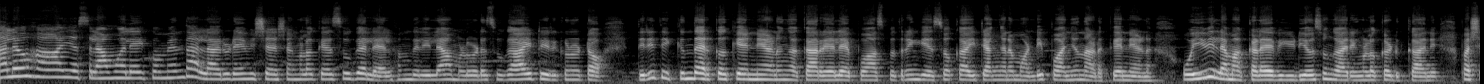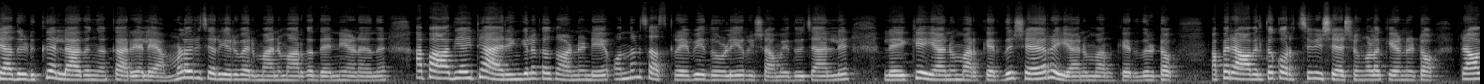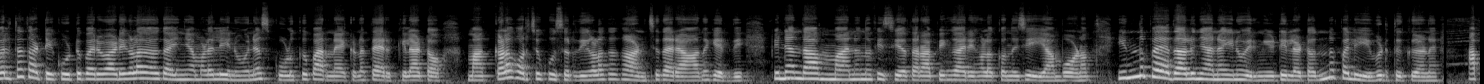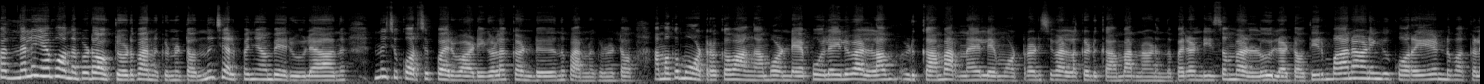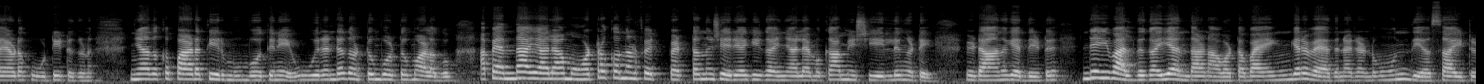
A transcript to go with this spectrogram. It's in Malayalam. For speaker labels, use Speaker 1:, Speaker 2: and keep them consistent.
Speaker 1: ഹലോ ഹായ് അസ്സാം വലൈക്കും എന്താ എല്ലാവരുടെയും വിശേഷങ്ങളൊക്കെ? സുഖമല്ലേ അലഹമില്ല നമ്മളിവിടെ സുഖമായിട്ട് ഇരിക്കണം കേട്ടോ ഇത്തിരി തിക്കും തിരക്കൊക്കെ തന്നെയാണ് നിങ്ങൾക്ക് അറിയാലേ ഇപ്പോൾ ആസ്പത്രിയും കേസൊക്കെ ആയിട്ട് അങ്ങനെ മണ്ടി പാഞ്ഞ് നടക്കുക തന്നെയാണ്. ഒഴിവില്ല മക്കളെ വീഡിയോസും കാര്യങ്ങളൊക്കെ എടുക്കാൻ പക്ഷേ അത് എടുക്കല്ലാതെ നിങ്ങൾക്ക് അറിയാലേ നമ്മളൊരു ചെറിയൊരു വരുമാന മാർഗം തന്നെയാണ് എന്ന് അപ്പോൾ ആദ്യമായിട്ട് ആരെങ്കിലുമൊക്കെ കാണണ്ടേ ഒന്നും സബ്സ്ക്രൈബ് ചെയ്തോളി. റിഷാമൈദു ചാനൽ ലൈക്ക് ചെയ്യാനും മറക്കരുത്. ഷെയർ ചെയ്യാനും മറക്കരുത് കേട്ടോ അപ്പോൾ രാവിലത്തെ കുറച്ച് വിശേഷങ്ങളൊക്കെയാണ് കേട്ടോ രാവിലത്തെ തട്ടിക്കൂട്ട് പരിപാടികളൊക്കെ കഴിഞ്ഞ് നമ്മൾ ലിനുവിനെ സ്കൂൾക്ക് പറഞ്ഞേക്കണ തിരക്കിലാട്ടോ. മക്കളെ കുറച്ച് കുസൃതികളൊക്കെ കാണിച്ചു തരാമെന്ന് കരുതി. പിന്നെ എന്താ അമ്മാനൊന്ന് ഫിസിയോതെറാപ്പിയും കാര്യങ്ങളൊക്കെ ഒന്ന് ചെയ്യാൻ പോകണം ഇന്നിപ്പോൾ ഏതായാലും ഞാൻ അതിന് ഒരുങ്ങിയിട്ടില്ല കേട്ടോ ഇന്നിപ്പോൾ ലീവ് എടുത്തിക്കുകയാണ് അപ്പം ഇന്നലെ ഞാൻ പോന്നപ്പോൾ ഡോക്ടറോട് പറഞ്ഞിരിക്കണം കേട്ടോ ഒന്ന് ചിലപ്പോൾ ഞാൻ വരൂല എന്ന് എന്ന് വെച്ചാൽ കുറച്ച് പരിപാടികളൊക്കെ ഉണ്ട് എന്ന് പറഞ്ഞിരിക്കണം കേട്ടോ നമുക്ക് മോട്ടറൊക്കെ വാങ്ങാൻ പോകണ്ടേ പോലെ അതിൽ വെള്ളം എടുക്കാൻ പറഞ്ഞതല്ലേ? മോട്ടർ അടിച്ച് വെള്ളമൊക്കെ എടുക്കാൻ പറഞ്ഞാണ് ഇന്നിപ്പോൾ രണ്ട് ദിവസം വെള്ളമില്ല കേട്ടോ തിരുമ്പാനാണെങ്കിൽ കുറേ ഉണ്ട് മക്കളെ അവിടെ കൂട്ടിയിട്ടിരിക്കണ് ഞാൻ അതൊക്കെ പാടെ തിരുമ്പുമ്പോത്തിനേ ഊരന്റെ തൊട്ടും പൊട്ടും വളകും. അപ്പം എന്തായാലും ആ മോട്ടറൊക്കെ ഒന്ന് പെട്ടെന്ന് ശരിയാക്കി കഴിഞ്ഞാൽ നമുക്ക് ആ മെഷീനിൽ ഇങ്ങോട്ടേ ഇടാന്ന് കരുതിയിട്ട് എന്റെ ഈ വലത് കൈ എന്താണാവട്ടോ ഭയങ്കര വേദന. രണ്ട് മൂന്ന് ദിവസമായിട്ട്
